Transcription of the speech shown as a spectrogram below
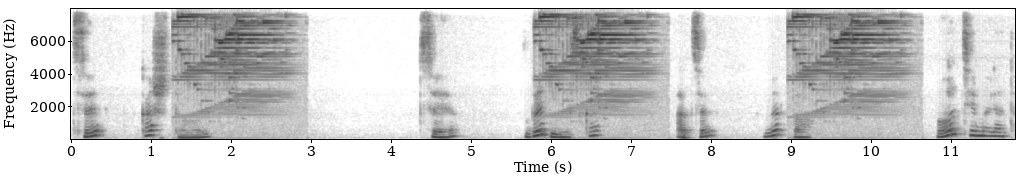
Це каштан. Це берізка, а це верба. Молодці малята.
